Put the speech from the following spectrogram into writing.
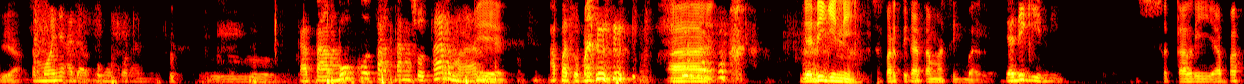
Ya. Semuanya ada pengukurannya. Betul. Kata buku Tatang Sutarman, Iya. apa tuh man? Ah, jadi gini, seperti kata Mas Iqbal, Jadi gini, sekali apa?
